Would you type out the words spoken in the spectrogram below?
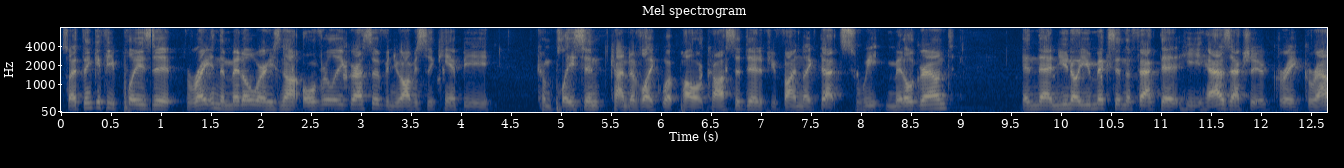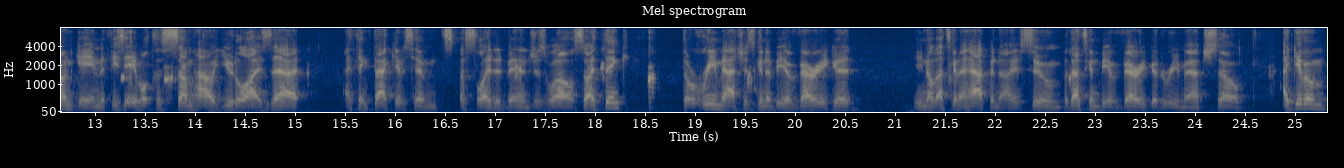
So I think if he plays it right in the middle where he's not overly aggressive, and you obviously can't be complacent, kind of like what Paulo Costa did, if you find like that sweet middle ground, and then you know you mix in the fact that he has actually a great ground game. If he's able to somehow utilize that, I think that gives him a slight advantage as well. So I think the rematch is going to be a very good. You know that's going to happen, I assume, but that's going to be a very good rematch. So I give him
